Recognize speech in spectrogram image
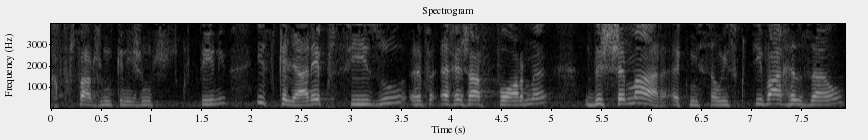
reforçar os mecanismos de escrutínio e, se calhar, é preciso arranjar forma de chamar a Comissão Executiva à razão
